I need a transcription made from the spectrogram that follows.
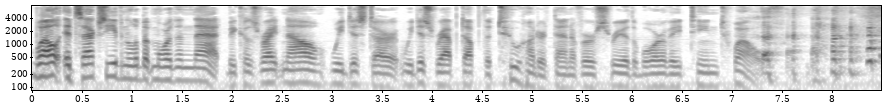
Well, it's actually even a little bit more than that because right now we just are we just wrapped up the 200th anniversary of the War of 1812.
